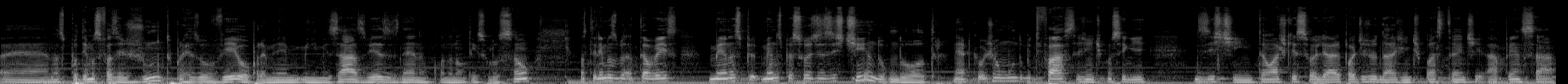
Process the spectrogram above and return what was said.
é, nós podemos fazer junto para resolver ou para minimizar às vezes, né, quando não tem solução, nós teríamos talvez menos, menos pessoas desistindo um do outro, né, porque hoje é um mundo muito fácil a gente conseguir desistir. Então acho que esse olhar pode ajudar a gente bastante a pensar.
